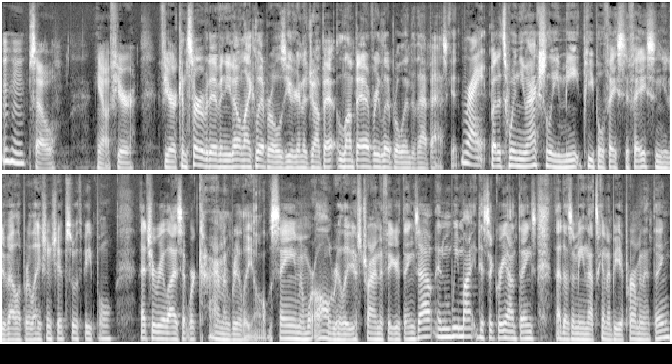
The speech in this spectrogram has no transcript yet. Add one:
Mm-hmm. So, you know, if you're if you're a conservative and you don't like liberals, you're going to jump lump every liberal into that basket. Right. But it's when you actually meet people face to face and you develop relationships with people that you realize that we're kind of really all the same and we're all really just trying to figure things out. And we might disagree on things. That doesn't mean that's going to be a permanent thing.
